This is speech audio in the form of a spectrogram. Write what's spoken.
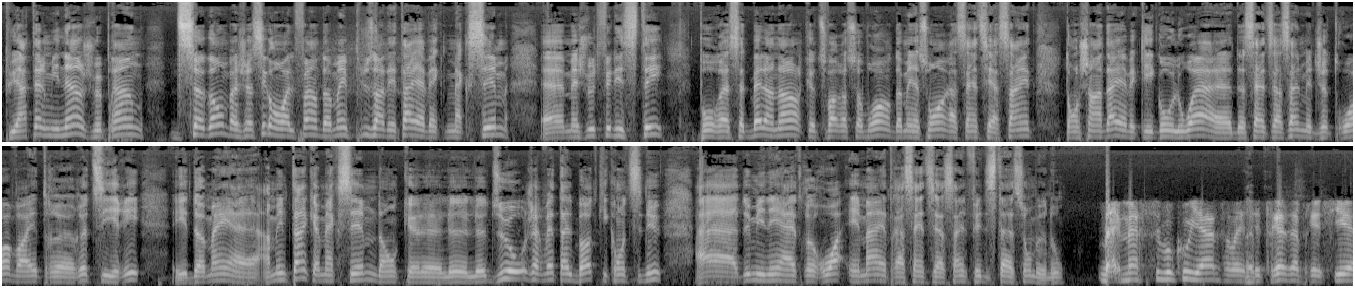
Puis en terminant, je veux prendre 10 secondes. Ben, je sais qu'on va le faire demain plus en détail avec Maxime, euh, mais je veux te féliciter pour euh, cette belle honneur que tu vas recevoir demain soir Saint-Hyacinthe. Ton chandail avec les Gaulois euh, de Saint-Hyacinthe Midget 3 va être euh, retiré. Et demain, en même temps que Maxime, donc le, duo Gervais Talbot qui continue à dominer, à être roi et maître à Saint-Hyacinthe. Félicitations, Bruno. Ben, merci beaucoup, Yann. Ça va être très apprécié.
